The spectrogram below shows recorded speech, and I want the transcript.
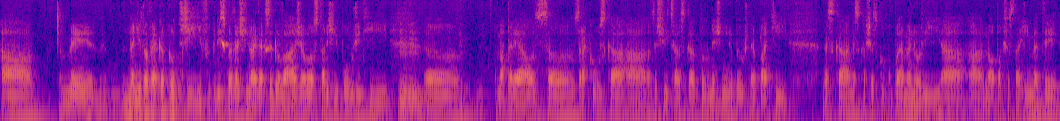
a my, není to tak jako dřív, když jsme začínali, tak se dováželo starší použitý mm-hmm. materiál z, z Rakouska a ze Švýcarska, to v dnešní době už neplatí. Dneska, dneska všechno kupujeme nový a, a naopak se snažíme ty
